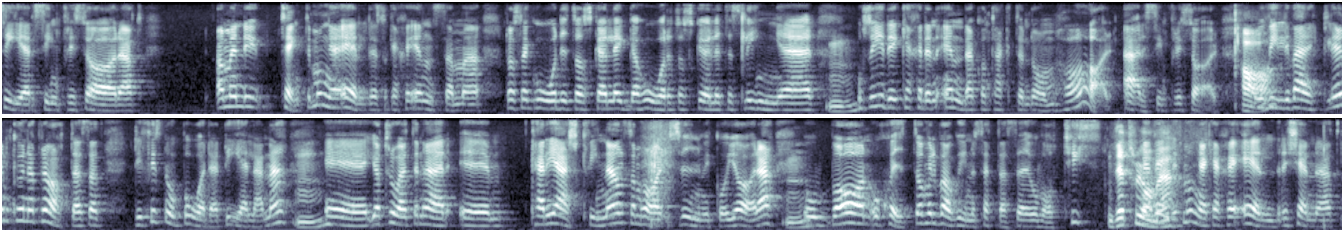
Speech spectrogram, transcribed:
ser sin frisör att Ja men det, tänk dig många äldre som kanske är ensamma. De ska gå dit, de ska lägga håret och ska göra lite slingor. Mm. Och så är det kanske den enda kontakten de har, är sin frisör. Ja. Och vill verkligen kunna prata så att det finns nog båda delarna. Mm. Eh, jag tror att den här eh, karriärskvinnan som har svinmycket att göra Mm. och barn och skit, de vill bara gå in och sätta sig och vara tyst. Det tror jag Men med. väldigt många kanske äldre känner att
